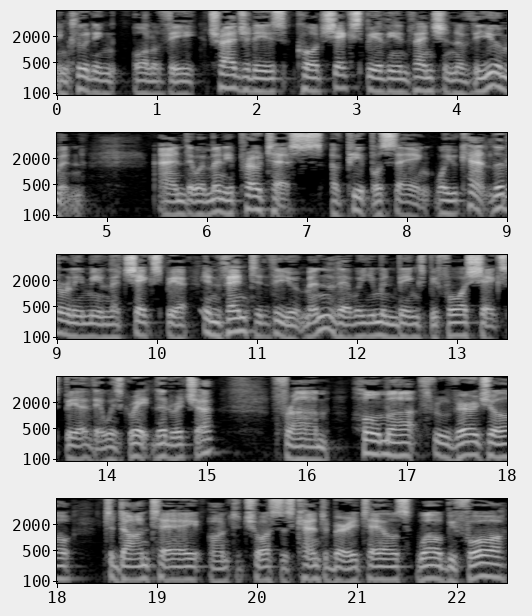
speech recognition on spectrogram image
including all of the tragedies, called Shakespeare, the Invention of the Human. And there were many protests of people saying, well, you can't literally mean that Shakespeare invented the human. There were human beings before Shakespeare. There was great literature from Homer through Virgil to Dante on to Chaucer's Canterbury Tales well before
